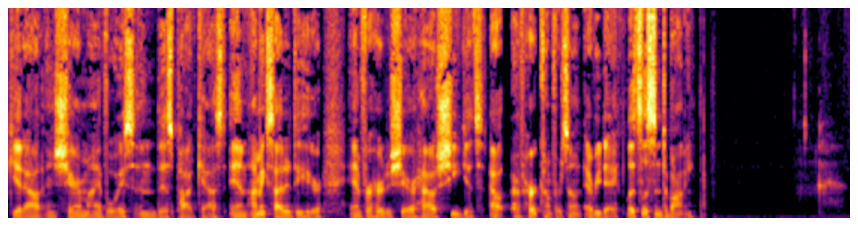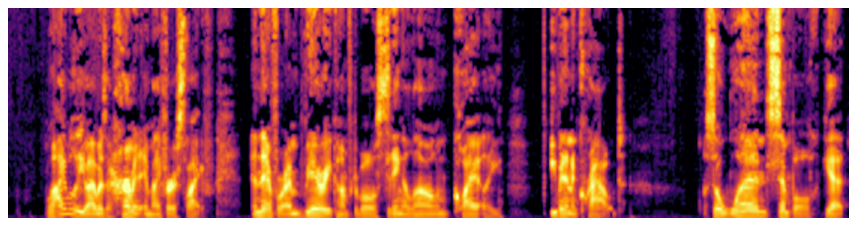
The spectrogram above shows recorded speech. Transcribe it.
get out and share my voice in this podcast. And I'm excited to hear and for her to share how she gets out of her comfort zone every day. Let's listen to Bonnie. Well, I believe I was a hermit in my first life, and therefore I'm very comfortable sitting alone quietly, even in a crowd. So, one simple yet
